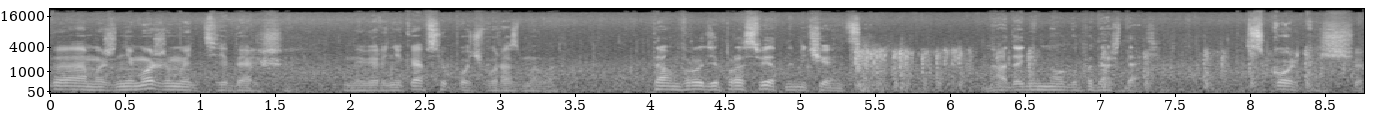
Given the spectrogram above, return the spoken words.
Да, мы же не можем идти дальше. Наверняка всю почву размыло. Там вроде просвет намечается. Надо немного подождать. Сколько еще?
